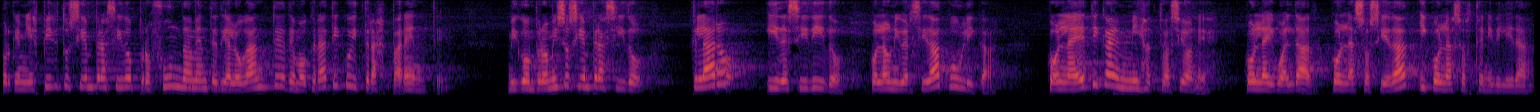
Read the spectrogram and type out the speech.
porque mi espíritu siempre ha sido profundamente dialogante, democrático y transparente. Mi compromiso siempre ha sido claro y decidido con la universidad pública, con la ética en mis actuaciones, con la igualdad, con la sociedad y con la sostenibilidad.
